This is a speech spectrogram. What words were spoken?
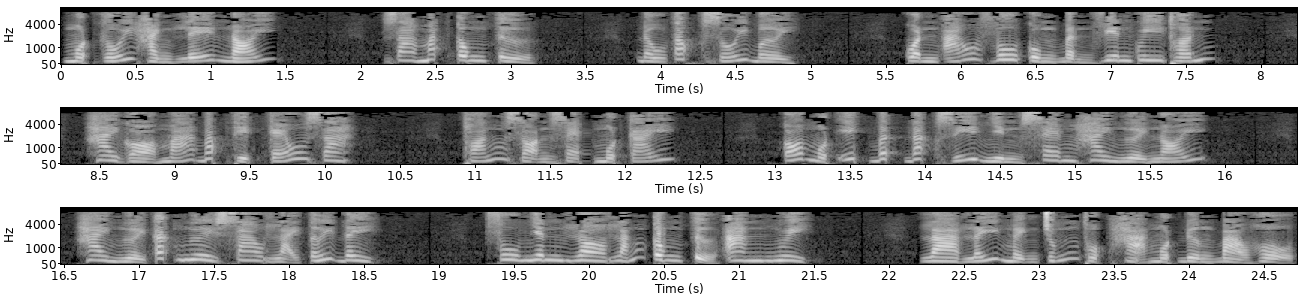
một gối hành lễ nói, ra mắt công tử, đầu tóc dối bời, quần áo vô cùng bẩn viên quy thuấn, hai gò má bắp thịt kéo ra, thoáng dọn dẹp một cái, có một ít bất đắc dĩ nhìn xem hai người nói, hai người các ngươi sao lại tới đây, phu nhân lo lắng công tử an nguy, là lấy mệnh chúng thuộc hạ một đường bảo hộ,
